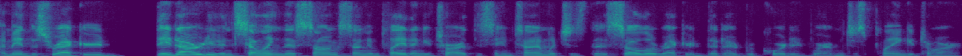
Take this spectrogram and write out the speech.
I made this record. They'd already been selling this song sung and played on guitar at the same time, which is the solo record that I'd recorded where I'm just playing guitar.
